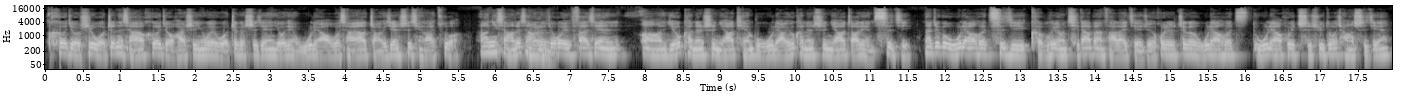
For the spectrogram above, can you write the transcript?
喝酒是我真的想要喝酒，还是因为我这个时间有点无聊，我想要找一件事情来做？然后你想着想着就会发现。嗯，有可能是你要填补无聊，有可能是你要找点刺激。那这个无聊和刺激可不可以用其他办法来解决？或者这个无聊和无聊会持续多长时间？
